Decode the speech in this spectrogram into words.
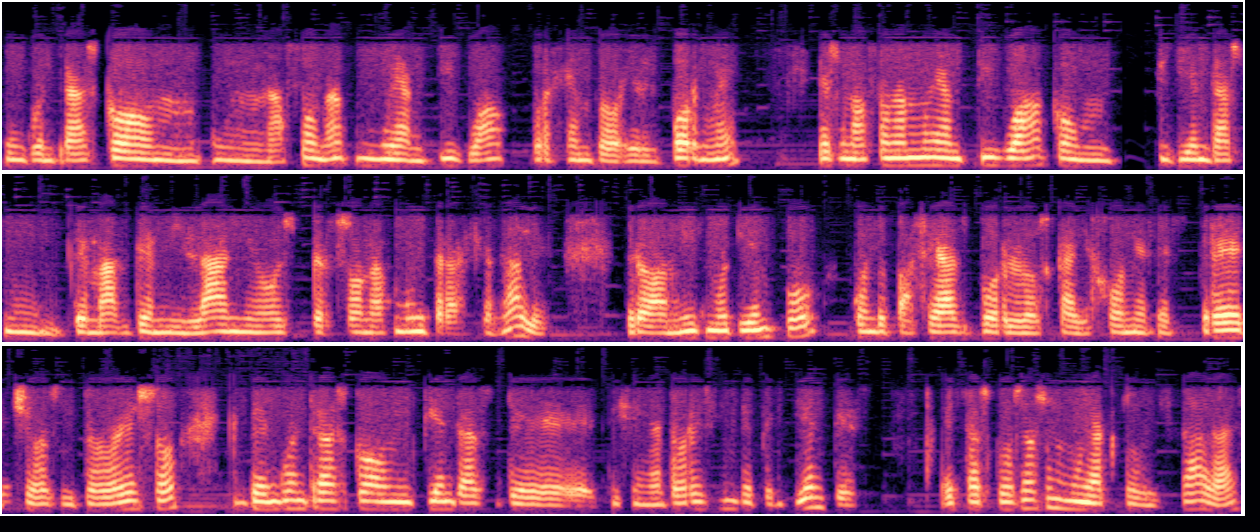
te encuentras con una zona muy antigua, por ejemplo el Porne, es una zona muy antigua con viviendas de más de mil años, personas muy tradicionales, pero al mismo tiempo, cuando paseas por los callejones estrechos y todo eso, te encuentras con tiendas de diseñadores independientes. Estas cosas son muy actualizadas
